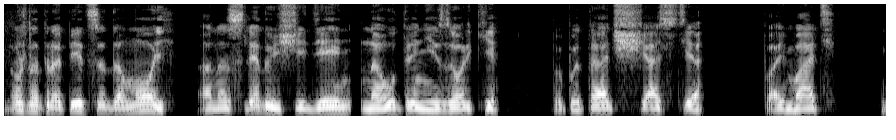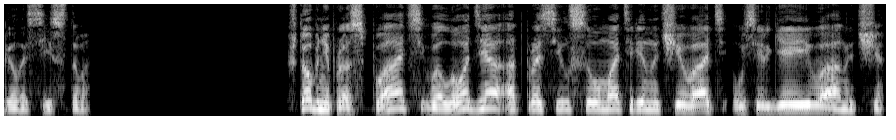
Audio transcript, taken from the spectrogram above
Нужно торопиться домой, а на следующий день на утренней зорьке попытать счастье поймать голосистого. Чтобы не проспать, Володя отпросился у матери ночевать у Сергея Ивановича.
